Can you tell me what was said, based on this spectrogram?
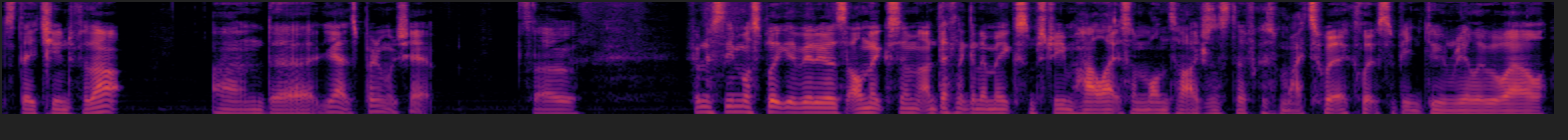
stay tuned for that. And uh, yeah, that's pretty much it. So if you want to see more Splitgate videos, I'll make some. I'm definitely going to make some stream highlights and montages and stuff because my Twitter clips have been doing really well.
